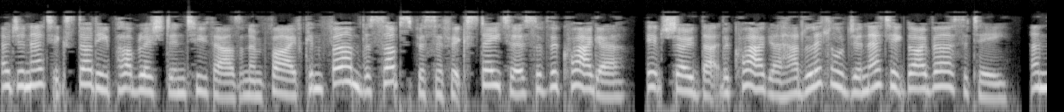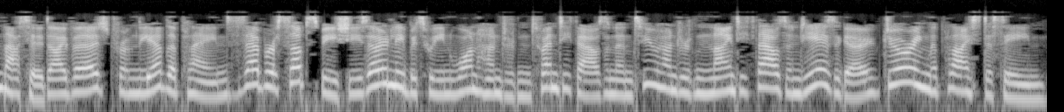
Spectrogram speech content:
A genetic study published in 2005 confirmed the subspecific status of the quagga. It showed that the quagga had little genetic diversity, and that it diverged from the other plains zebra subspecies only between 120,000 and 290,000 years ago, during the Pleistocene,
